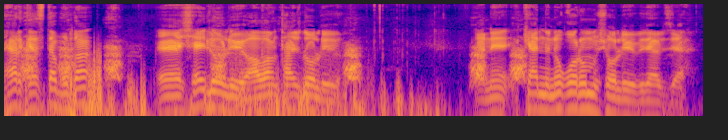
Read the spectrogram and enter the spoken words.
Herkes de burada e, şeyli oluyor, avantajlı oluyor. Yani kendini korumuş oluyor bir nebze.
